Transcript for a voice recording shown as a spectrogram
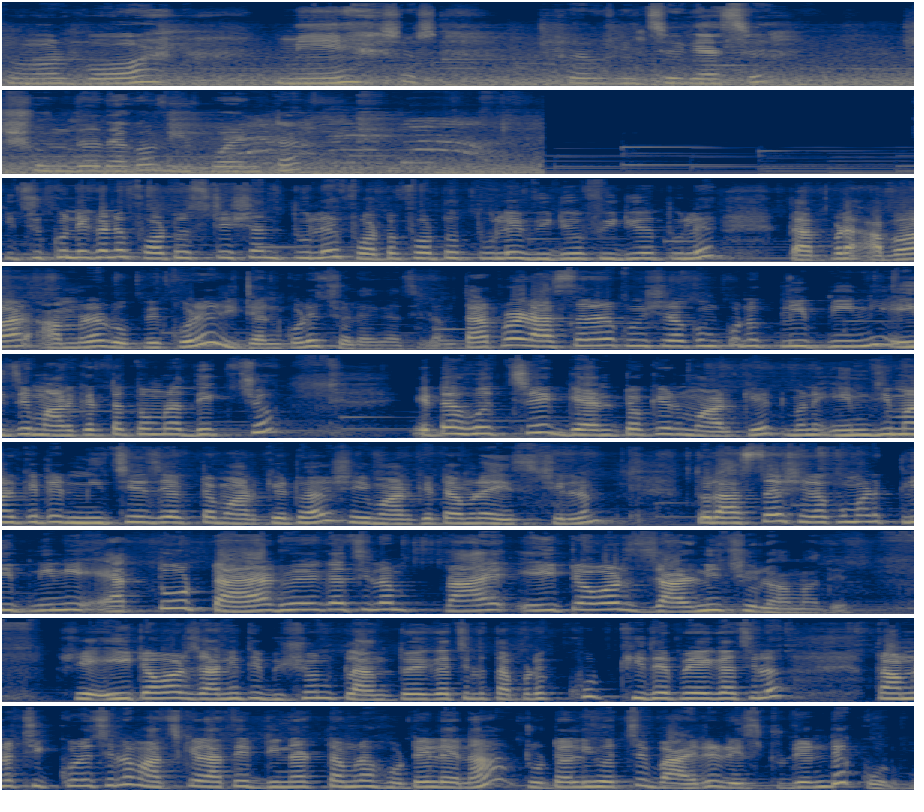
তোমার বর মেয়ে সব নিচে গেছে। সুন্দর দেখো ভিউ পয়েন্টটা কিছুক্ষণ এখানে ফটো স্টেশন তুলে ফটো ফটো তুলে ভিডিও ফিডিও তুলে, তারপর আবার আমরা রোপে করে রিটার্ন করে চলে গেছিলাম। তারপর রাস্তার আর কোনো সেরকম কোনো ক্লিপ নিইনি। এই যে মার্কেটটা তোমরা দেখছ, এটা হচ্ছে গ্যাংটকের মার্কেট মানে এমজি মার্কেটের নিচে যে একটা মার্কেট হয়, সেই মার্কেটে আমরা এসেছিলাম। তো রাস্তায় সেরকম আর ক্লিপ নিইনি। এত টায়ার্ড হয়ে গেছিলাম, প্রায় এইট আওয়ার্স জার্নি ছিল আমাদের। সে এইট আওয়ার জার্নিতে ভীষণ ক্লান্ত হয়ে গেছিল, তারপরে খুব খিদে পেয়ে গেছিল তো আমরা ঠিক করেছিলাম, আজকে রাতের ডিনারটা আমরা হোটেলে না টোটালি হচ্ছে বাইরে রেস্টুরেন্টে করব।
